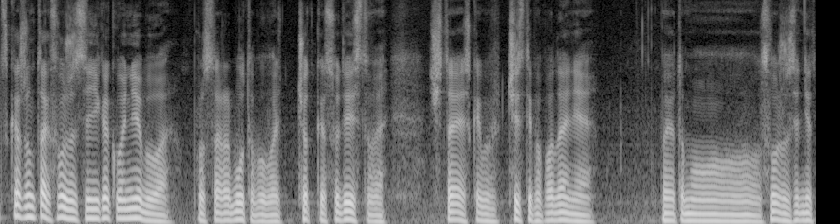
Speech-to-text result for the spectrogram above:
Скажем так, сложности никакой не было. Просто работа была, четкое судейство, считаясь как бы чистые попадания. Поэтому сложности нет.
